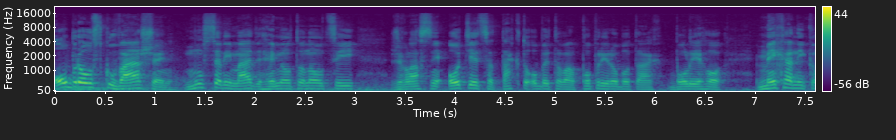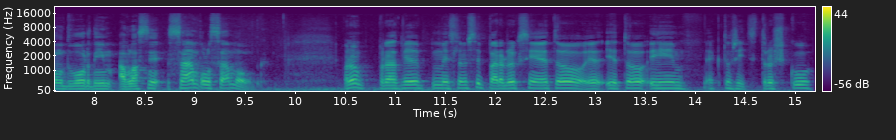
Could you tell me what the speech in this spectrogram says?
obrovskú vášeň museli mať Hamiltonovci, že vlastne otec sa takto obetoval popri robotách, bol jeho mechanikom dvorným a vlastně sám byl samouk. Ono právě, myslím si, paradoxně je to, je, je to i, jak to říct, trošku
